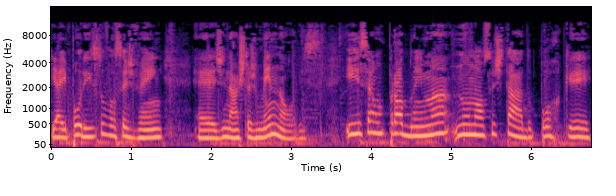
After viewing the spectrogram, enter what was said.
E aí por isso vocês veem é, ginastas menores. E isso é um problema no nosso estado, porque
